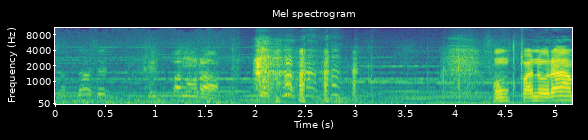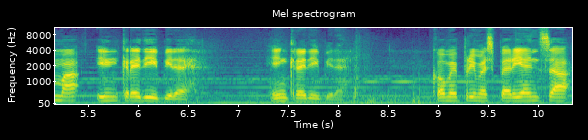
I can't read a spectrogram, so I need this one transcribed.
guardate che panorama Un panorama incredibile. Incredibile. Come prima esperienza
